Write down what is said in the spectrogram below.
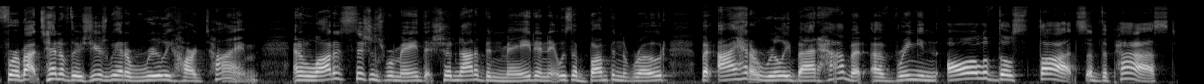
for about 10 of those years, we had a really hard time. and a lot of decisions were made that should not have been made, and it was a bump in the road. But I had a really bad habit of bringing all of those thoughts of the past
